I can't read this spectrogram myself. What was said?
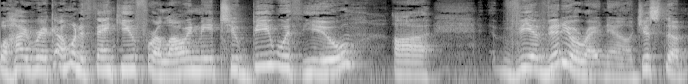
Well, hi, Rick. I want to thank you for allowing me to be with you uh, via video right now. Just the,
